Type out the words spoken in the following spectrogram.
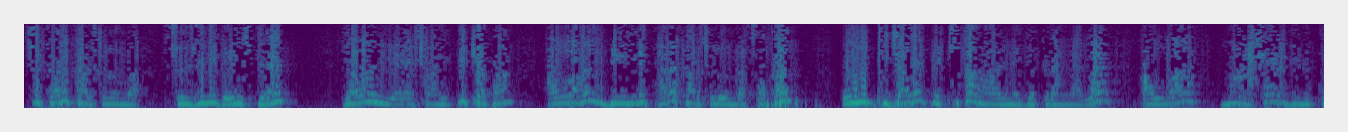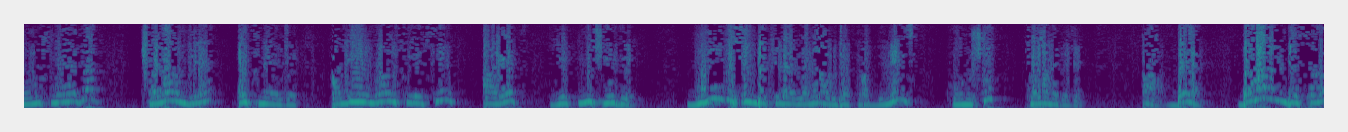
çıkarı karşılığında sözünü değiştiren, yalan yere şahitlik yapan, Allah'ın dinini para karşılığında satan, onu ticaret ve çıkar haline getirenlerle Allah mahşer günü konuşmayacak, kelam bile etmeyecek. Ali İmran suresi ayet 77. Bunun dışındakilerle ne yapacak Rabbimiz? Konuşup kelam edecek. A. B. Daha önce sana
